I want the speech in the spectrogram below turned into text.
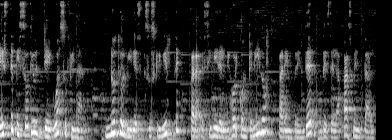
Este episodio llegó a su final. No te olvides suscribirte para recibir el mejor contenido para emprender desde la paz mental.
